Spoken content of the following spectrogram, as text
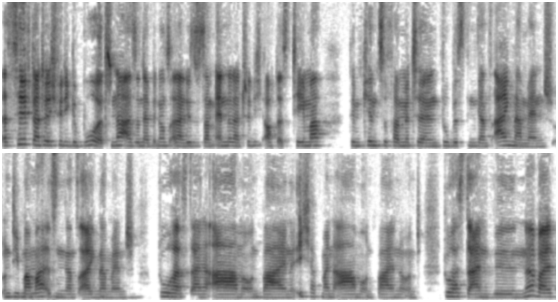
das hilft natürlich für die Geburt. Ne? Also in der Bindungsanalyse ist am Ende natürlich auch das Thema, dem Kind zu vermitteln, du bist ein ganz eigener Mensch und die Mama ist ein ganz eigener Mensch. Du hast deine Arme und Beine, ich habe meine Arme und Beine und du hast deinen Willen, ne? Weil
